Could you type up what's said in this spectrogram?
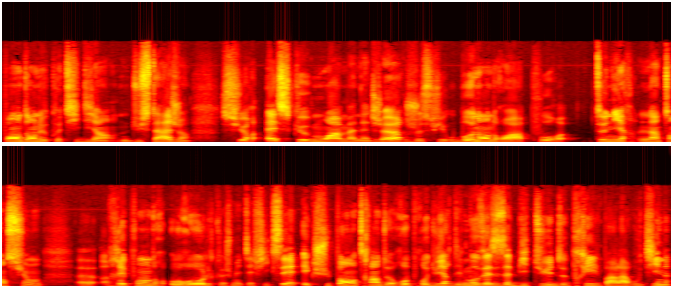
pendant le quotidien du stage sur est-ce que moi, manager, je suis au bon endroit pour tenir l'intention, euh, répondre au rôle que je m'étais fixé et que je suis pas en train de reproduire des mauvaises habitudes prises par la routine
